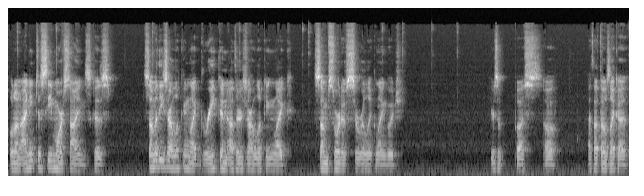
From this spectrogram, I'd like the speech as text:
Hold on, I need to see more signs because some of these are looking like Greek and others are looking like some sort of Cyrillic language. Here's a bus. Oh, I thought that was like a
